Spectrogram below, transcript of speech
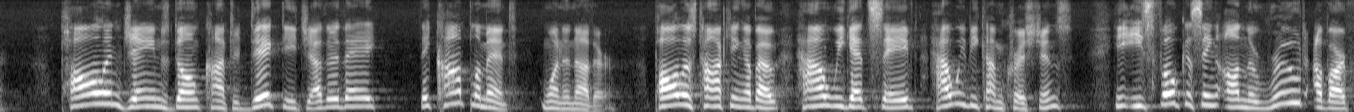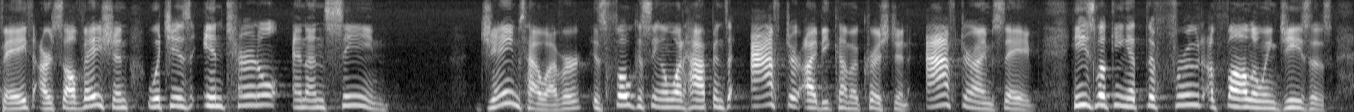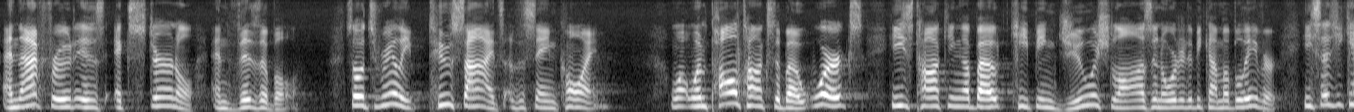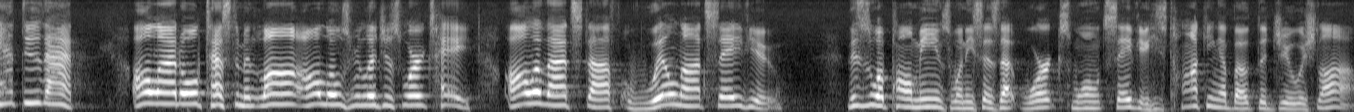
Paul and James don't contradict each other, they, they complement one another. Paul is talking about how we get saved, how we become Christians. He, he's focusing on the root of our faith, our salvation, which is internal and unseen. James, however, is focusing on what happens after I become a Christian, after I'm saved. He's looking at the fruit of following Jesus, and that fruit is external and visible. So it's really two sides of the same coin. When Paul talks about works, he's talking about keeping Jewish laws in order to become a believer. He says you can't do that. All that Old Testament law, all those religious works, hey, all of that stuff will not save you. This is what Paul means when he says that works won't save you. He's talking about the Jewish law.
